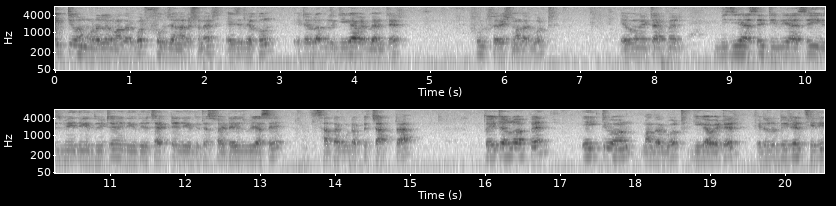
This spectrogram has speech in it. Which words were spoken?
এইটটি ওয়ান মডেলের মাদারবোর্ড ফোর জেনারেশনের এই যে দেখুন, এটা হলো আপনার গিগাবাইট ব্র্যান্ডের ফুল ফ্রেশ মাদারবোর্ড। এবং এটা আপনার বিজি আছে ডিবি আছে ইউএসবি এদিকে দুইটা এদিকে দুইটা চারটা, এদিকে দুইটা ছয়টা ইউএসবি আছে সাতা কোট আপনার চারটা। তো এটা হলো আপনার এইটটি ওয়ান মাদারবোর্ড গিগাবাইটের এটা হলো ডিডিআর থ্রি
